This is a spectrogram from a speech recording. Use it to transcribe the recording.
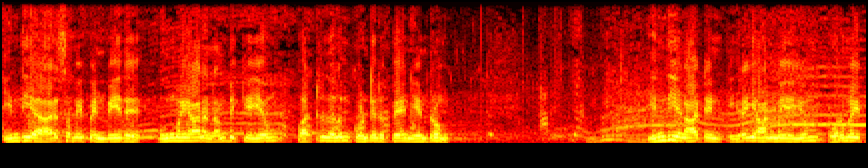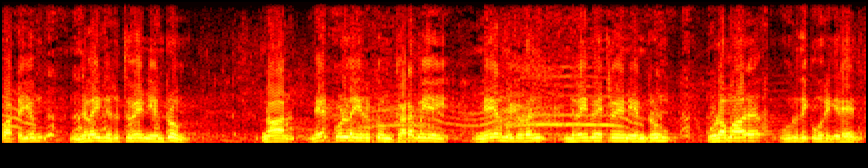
இந்திய அரசமைப்பின் மீது உண்மையான நம்பிக்கையும் பற்றுதலும் கொண்டிருப்பேன் என்றும் இந்திய நாட்டின் இறையாண்மையையும் ஒருமைப்பாட்டையும் நிலைநிறுத்துவேன் என்றும் நான் மேற்கொள்ள இருக்கும் கடமையை நேர்மையுடன் நிறைவேற்றுவேன் என்றும் உளமாற உறுதி கூறுகிறேன்.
